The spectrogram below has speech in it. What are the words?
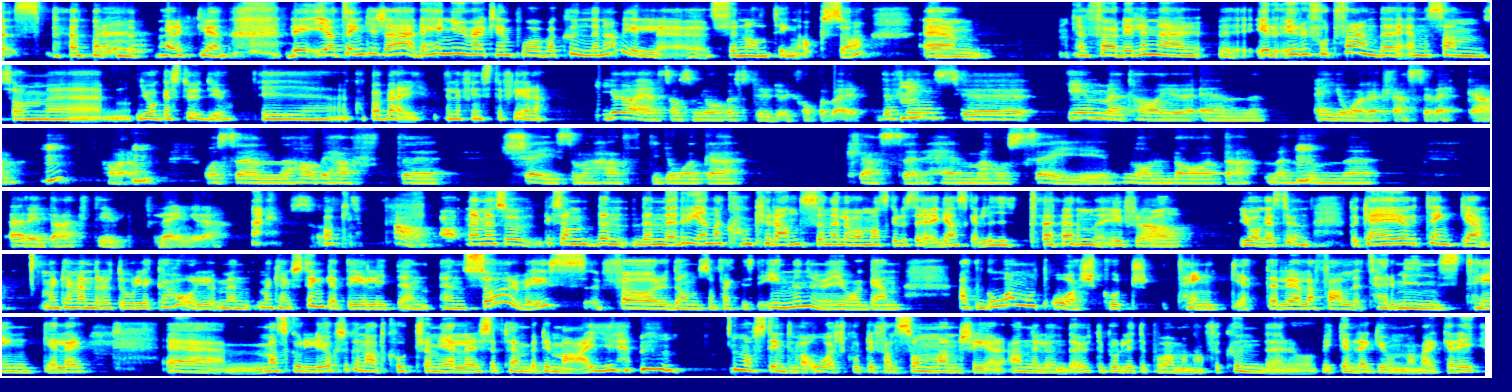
Spännande, verkligen. Det, jag tänker så här, det hänger ju verkligen på vad kunderna vill eh, för någonting också. Mm. Fördelen är, är, är, du fortfarande ensam som eh, yogastudio i Kopparberg eller finns det flera? Jag är ensam som yogastudio i Kopparberg. Det mm. finns ju, gymmet har ju en, en yogaklass i veckan. Mm. Har de. Mm. Och sen har vi haft eh, tjej som har haft yogaklasser hemma hos sig i någon lada. Men mm. hon eh, är inte aktiv längre. Nej, okej. Okay. Ja. ja. nej men så liksom den, den rena konkurrensen eller vad man skulle säga är ganska liten ifrån ja. yogastund. Då kan jag ju tänka man kan vända det åt olika håll men man kan också tänka att det är lite en, en service för de som faktiskt är inne nu i yogan att gå mot årskortstänket eller i alla fall terminstänk eller eh, man skulle ju också kunna ha ett kort som gäller september till maj. Det måste inte vara årskort ifall sommaren ser annorlunda ut. Det beror lite på vad man har för kunder och vilken region man verkar i.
